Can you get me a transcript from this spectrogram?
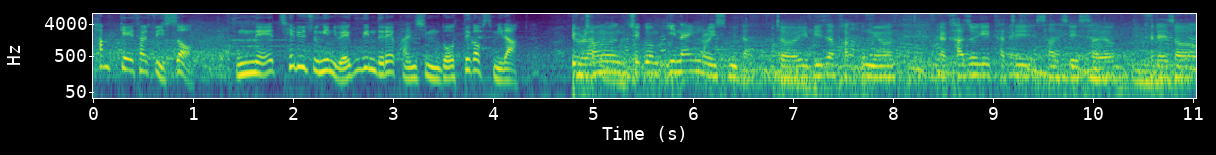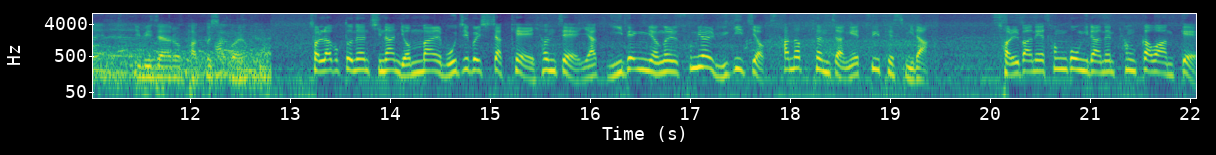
함께 살 수 있어 국내에 체류 중인 외국인들의 관심도 뜨겁습니다. 저는 지금 E9로 있습니다. 저 이 비자 바꾸면 가족이 같이 살 수 있어요. 그래서 이 비자로 바꾸고 싶어요. 전라북도는 지난 연말 모집을 시작해 현재 약 200명을 소멸 위기 지역 산업 현장에 투입했습니다. 절반의 성공이라는 평가와 함께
